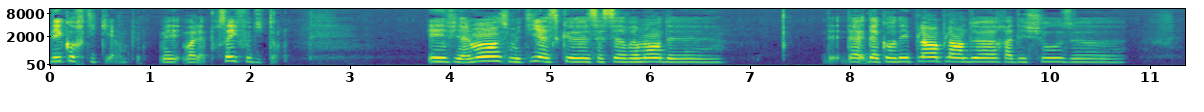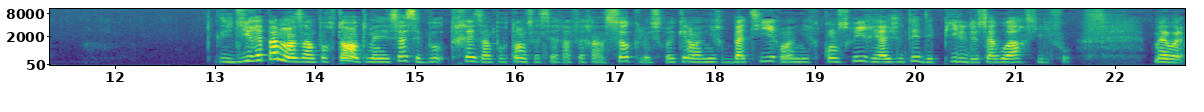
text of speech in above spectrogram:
décortiquer un peu. Mais voilà, pour ça, il faut du temps. Et finalement, je me dis, est-ce que ça sert vraiment de d'accorder plein plein d'heures à des choses euh, je dirais pas moins importante, mais ça c'est très important. Ça sert à faire un socle sur lequel on va venir bâtir, on va venir construire et ajouter des piles de savoir s'il faut. Mais voilà.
